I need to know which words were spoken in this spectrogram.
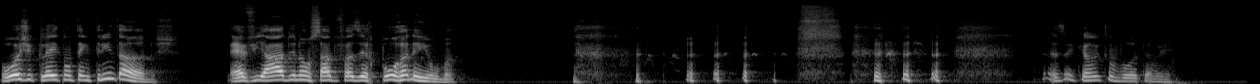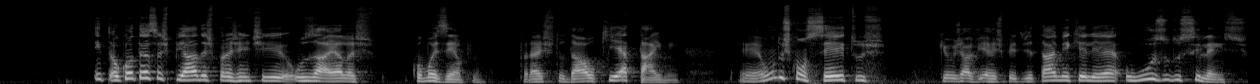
Hoje, Clayton tem 30 anos. É viado e não sabe fazer porra nenhuma. Essa aqui é muito boa também. Então, eu contei essas piadas para a gente usar elas como exemplo, para estudar o que é timing. É, um dos conceitos que eu já vi a respeito de timing é que ele é o uso do silêncio.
